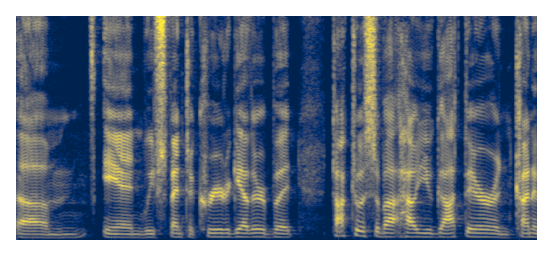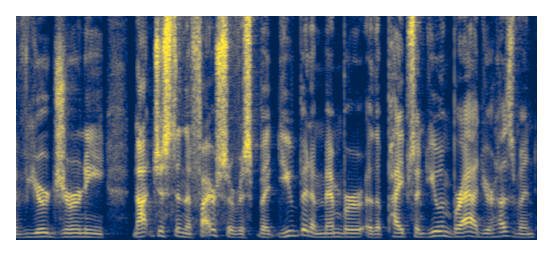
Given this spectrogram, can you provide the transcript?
um, and we've spent a career together. But Talk to us about how you got there and kind of your journey, not just in the fire service, but you've been a member of the Pipes and you and Brad, your husband,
